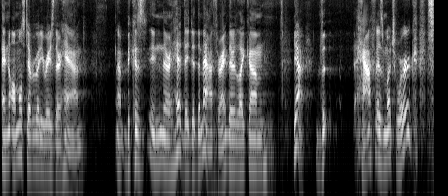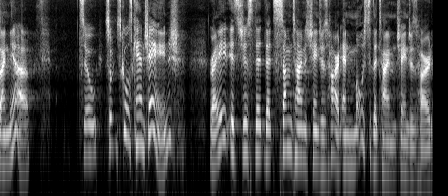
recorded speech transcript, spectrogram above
and almost everybody raised their hand uh, because in their head they did the math, right? They're like, um, yeah, the, half as much work, sign me up. So, so schools can change, right? It's just that, that sometimes change is hard, and most of the time change is hard.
